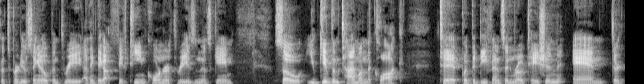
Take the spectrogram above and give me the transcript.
that's producing an open three, I think they got 15 corner threes in this game. So you give them time on the clock to put the defense in rotation and they're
